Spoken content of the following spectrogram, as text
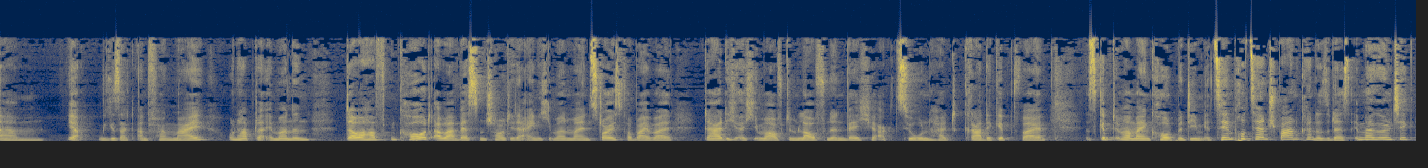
ähm, ja, wie gesagt, Anfang Mai und habe da immer einen dauerhaften Code, aber am besten schaut ihr da eigentlich immer in meinen Stories vorbei, weil da halte ich euch immer auf dem Laufenden, welche Aktionen halt gerade gibt, weil es gibt immer meinen Code, mit dem ihr 10% sparen könnt, also der ist immer gültig,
